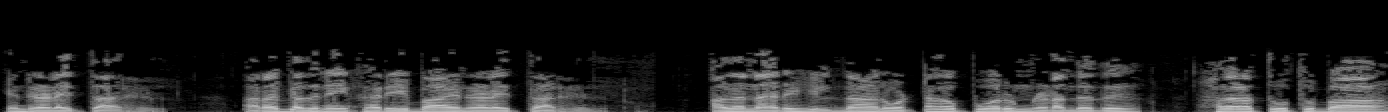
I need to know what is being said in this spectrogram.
என்று அழைத்தார்கள். அரபி அதனை கரீபா என்று அழைத்தார்கள். அதன் அருகில் தான் ஒட்டகப்போரும் நடந்தது. ஹதரத் உத்துபா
